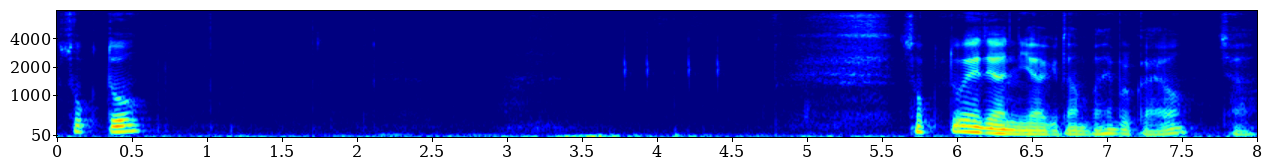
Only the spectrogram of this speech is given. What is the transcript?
속도 속도에 대한 이야기도 한번 해볼까요? 자,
